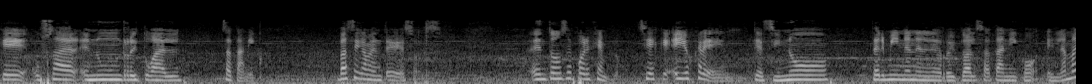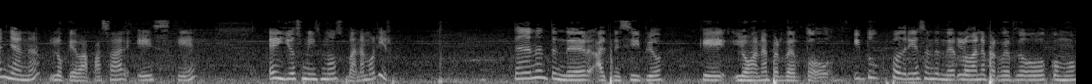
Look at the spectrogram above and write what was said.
que usar en un ritual satánico. Básicamente eso es. Entonces, por ejemplo, si es que ellos creen que si no terminan en el ritual satánico en la mañana, lo que va a pasar es que ellos mismos van a morir. Te dan a entender al principio que lo van a perder todo. Y tú podrías entender lo van a perder todo como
